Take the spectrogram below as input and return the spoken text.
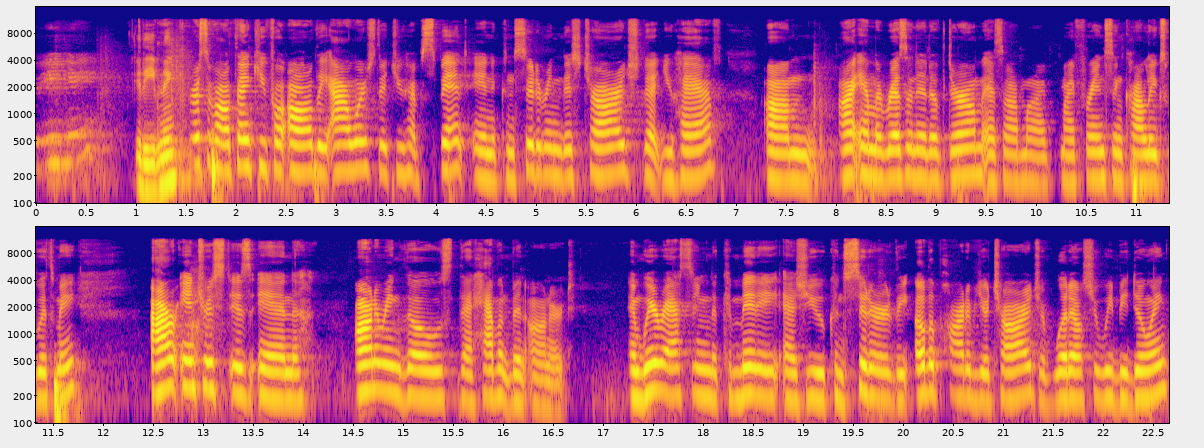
Good evening. Good evening. First of all, thank you for all the hours that you have spent in considering this charge that you have. Um, I am a resident of Durham, as are my, my friends and colleagues with me. Our interest is in honoring those that haven't been honored. And we're asking the committee, as you consider the other part of your charge of what else should we be doing,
